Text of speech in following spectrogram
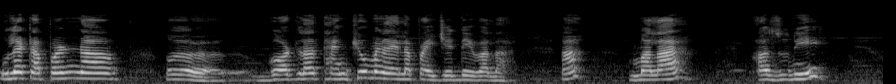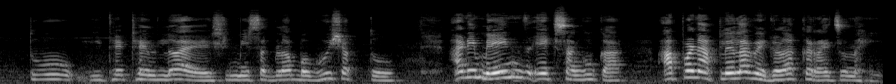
उलट आपण गॉडला थँक्यू म्हणायला पाहिजे देवाला. हां? मला अजूनही तू इथे ठेवलं आहेस मी सगळं बघू शकतो. आणि मेन एक सांगू का? आपण आपल्याला वेगळं करायचं नाही.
